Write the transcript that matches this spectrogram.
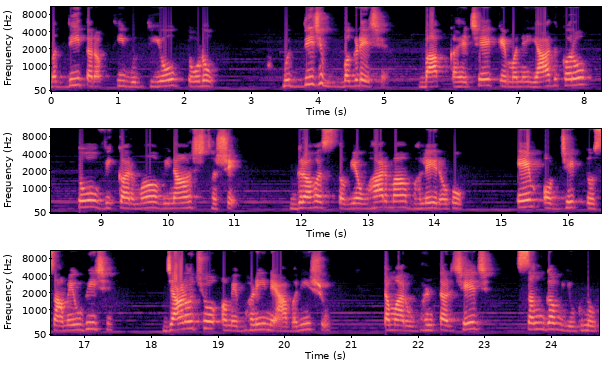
બધી તરફથી બુદ્ધિયોગ તોડો. બુદ્ધિ જ બગડે છે. બાપ કહે છે કે મને યાદ કરો તો વિકર્મ વિનાશ થશે. ગ્રહસ્થ વ્યવહારમાં ભલે રહો, એમ ઓબ્જેક્ટ તો સામે ઊભી છે. જાણો છો, અમે ભણીને આ બનીશું. તમારું ભણતર છે જ સંગમ યુગનું.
